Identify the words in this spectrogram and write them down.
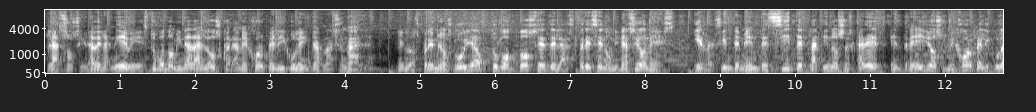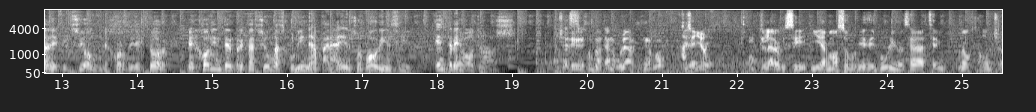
La Sociedad de la Nieve estuvo nominada al Oscar a Mejor Película Internacional. En los premios Goya obtuvo 12 de las 13 nominaciones y recientemente 7 platinos Scaret, entre ellos Mejor Película de Ficción, Mejor Director, Mejor Interpretación Masculina para Enzo Bogrinsit, entre otros. ¿Ya tienes un platino Espectacular. señor? Sí, señor. Claro que sí, y hermoso porque es del público, o sea, este me gusta mucho.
